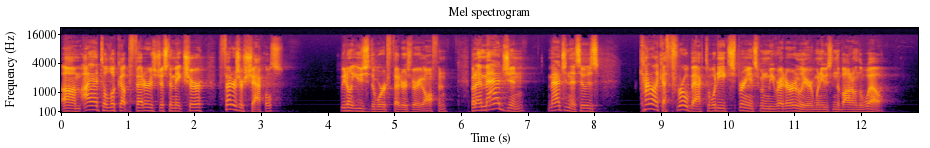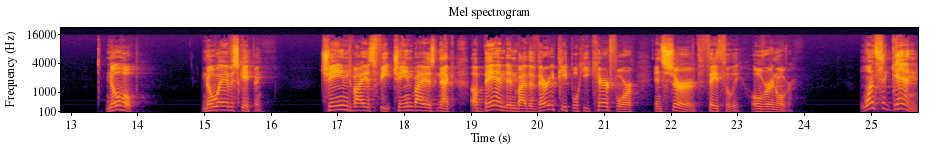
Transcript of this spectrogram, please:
Um, I had to look up fetters just to make sure. Fetters are shackles. We don't use the word fetters very often. But I imagine, imagine this. It was kind of like a throwback to what he experienced when we read earlier when he was in the bottom of the well. No hope, no way of escaping. Chained by his feet, chained by his neck, abandoned by the very people he cared for and served faithfully over and over. Once again,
